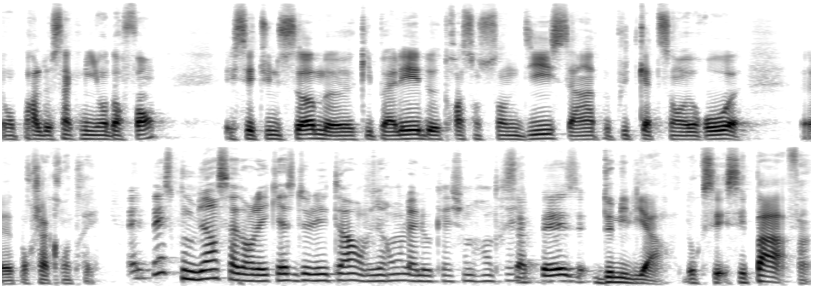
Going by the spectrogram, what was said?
On parle de 5 millions d'enfants. Et c'est une somme qui peut aller de 370 à un peu plus de 400 euros pour chaque rentrée. Elle pèse combien ça dans les caisses de l'État environ l'allocation de rentrée? Ça pèse 2 milliards. Donc c'est pas, enfin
